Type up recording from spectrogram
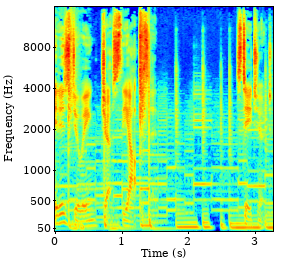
it is doing just the opposite. Stay tuned.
